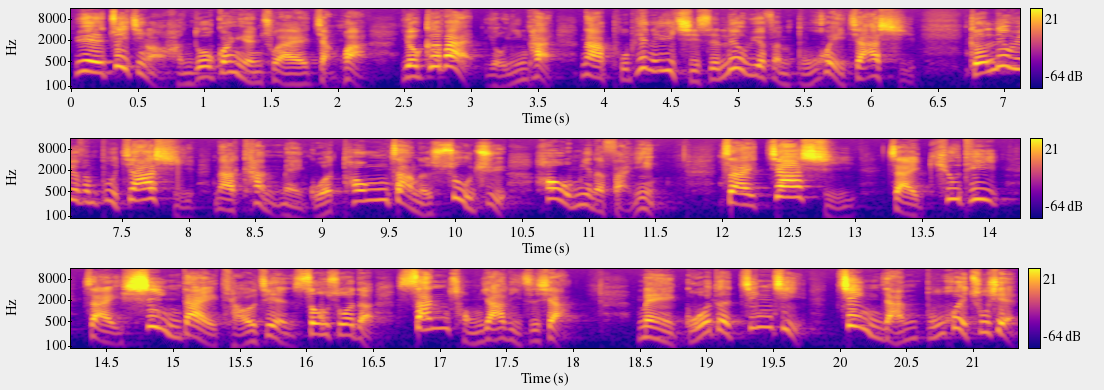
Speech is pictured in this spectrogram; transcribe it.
因为最近啊，很多官员出来讲话，有鸽派，有鹰派。那普遍的预期是六月份不会加息，可六月份不加息，那看美国通胀的数据后面的反应，在加息、在 QT、在信贷条件收缩的三重压力之下，美国的经济竟然不会出现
